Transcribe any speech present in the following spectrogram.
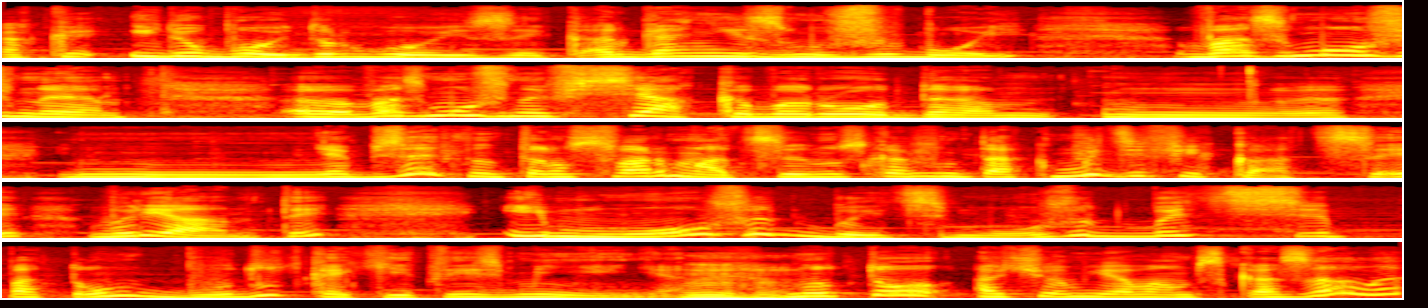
как и любой другой язык, организм живой. Возможно, э, возможно всякого рода, э, не обязательно трансформации, но, скажем так, модификации, варианты. И, может быть, может быть, потом будут какие-то изменения. Но то, о чем я вам сказала,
